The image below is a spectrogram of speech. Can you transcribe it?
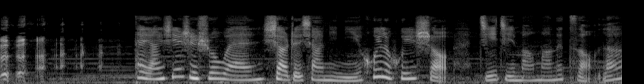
太阳先生说完，笑着向妮妮挥了挥手，急急忙忙的走了。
